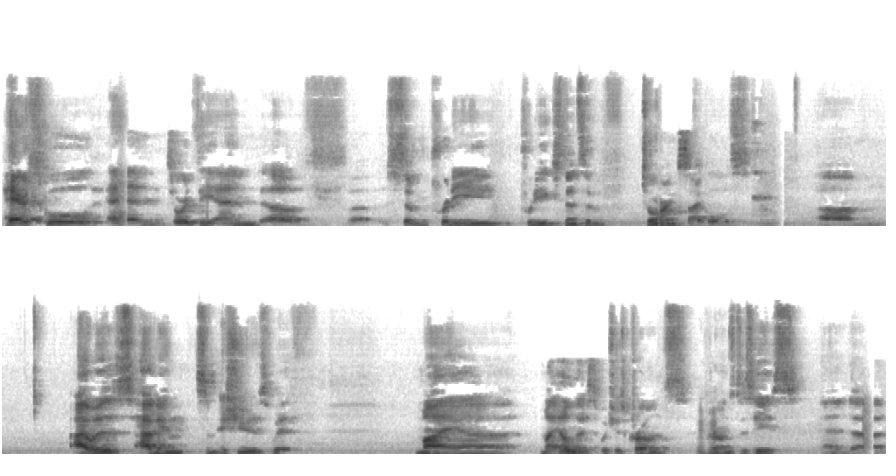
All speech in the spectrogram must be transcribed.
hair school and towards the end of uh, some pretty pretty extensive touring cycles. Um, I was having some issues with my uh, my illness, which is Crohn's Mhm. Crohn's disease, and uh,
